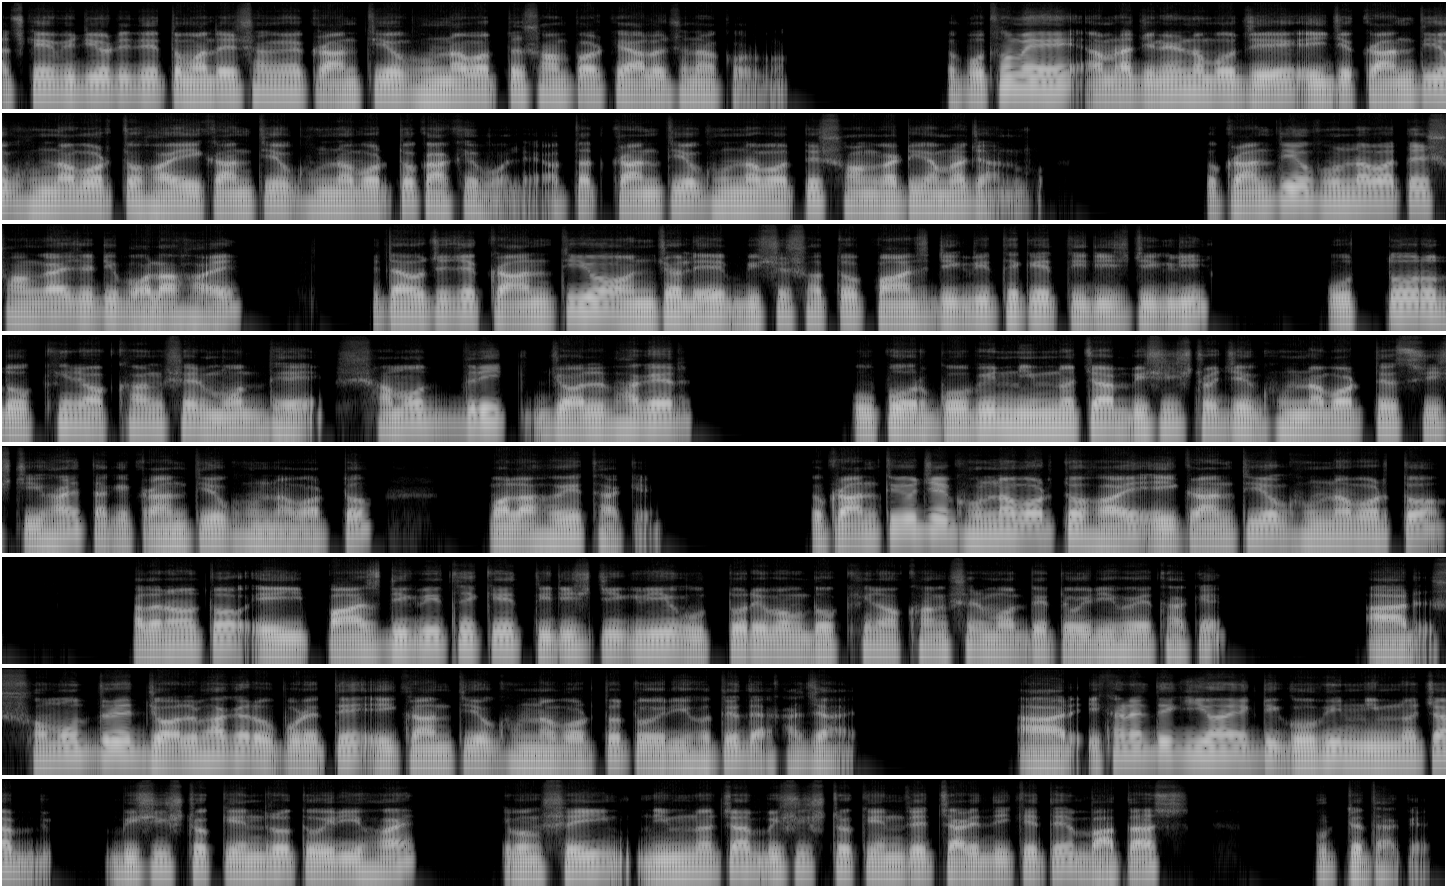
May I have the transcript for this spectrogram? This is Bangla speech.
আজকের ভিডিওটিতে তোমাদের সঙ্গে ক্রান্তীয় ঘূর্ণাবর্ত সম্পর্কে আলোচনা করব। তো প্রথমে আমরা জেনে নেব যে এই যে ক্রান্তীয় ঘূর্ণাবর্ত হয়, এই ক্রান্তীয় ঘূর্ণাবর্ত কাকে বলে অর্থাৎ ক্রান্তীয় ঘূর্ণাবর্তের সংজ্ঞাটি আমরা জানব তো ক্রান্তীয় ঘূর্ণাবর্তের সংজ্ঞায় যেটি বলা হয়, সেটা হচ্ছে যে ক্রান্তীয় অঞ্চলে বিশেষত পাঁচ ডিগ্রি থেকে তিরিশ ডিগ্রি উত্তর ও দক্ষিণ অক্ষাংশের মধ্যে সামুদ্রিক জলভাগের উপর গভীর নিম্নচাপ বিশিষ্ট যে ঘূর্ণাবর্তের সৃষ্টি হয়, তাকে ক্রান্তীয় ঘূর্ণাবর্ত বলা হয়ে থাকে। তো ক্রান্তীয় যে ঘূর্ণাবর্ত হয়, এই ক্রান্তীয় ঘূর্ণাবর্ত সাধারণত এই পাঁচ ডিগ্রি থেকে তিরিশ ডিগ্রি উত্তর এবং দক্ষিণ অক্ষাংশের মধ্যে তৈরি হয়ে থাকে। আর সমুদ্রের জলভাগের ওপরেতে এই ক্রান্তীয় ঘূর্ণাবর্ত তৈরি হতে দেখা যায়। আর এখানেতে কি হয়, একটি গভীর নিম্নচাপ বিশিষ্ট কেন্দ্র তৈরি হয় এবং সেই নিম্নচাপ বিশিষ্ট কেন্দ্রের চারিদিকেতে বাতাস ঘুরতে থাকে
